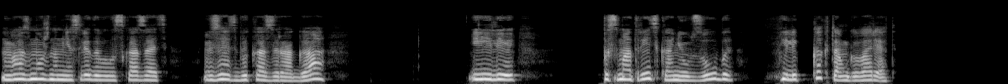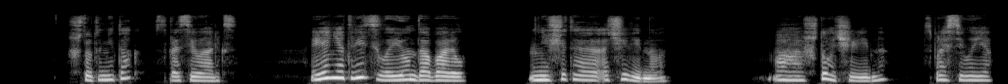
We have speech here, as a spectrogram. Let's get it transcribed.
«Возможно, мне следовало сказать, взять быка за рога или посмотреть коню в зубы, или как там говорят». «Что-то не так?» — спросил Алекс. Я не ответила, и он добавил, не считая очевидного. «А что очевидно?» — спросила я.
